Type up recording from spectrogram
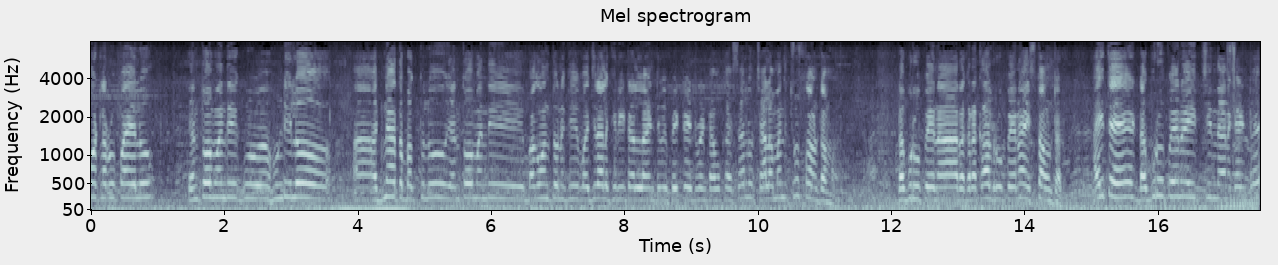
కోట్ల రూపాయలు ఎంతోమంది హుండీలో అజ్ఞాత భక్తులు ఎంతోమంది భగవంతునికి వజ్రాల కిరీటాలు లాంటివి పెట్టేటువంటి అవకాశాలు చాలామంది చూస్తూ ఉంటాం మనం. డబ్బు రూపేనా రకరకాల రూపేనా ఇస్తూ ఉంటారు. అయితే డబ్బు రూపేనా ఇచ్చిన దానికంటే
